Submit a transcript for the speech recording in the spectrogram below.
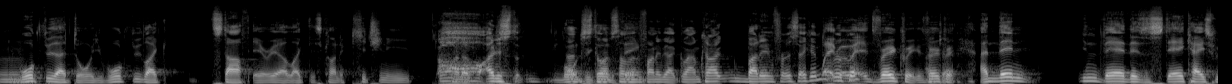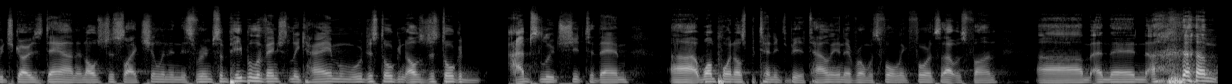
Mm. You walk through that door, you walk through like staff area, like this kind of kitcheny. Kind of, Oh, I just I just thought something thing. funny about glam. Can I butt in for a second? Wait, real wait, quick? wait, it's very quick. It's very Okay. quick. And then in there, there's a staircase which goes down, and I was just like chilling in this room. So people eventually came, and we were just talking. I was just talking absolute shit to them. Uh, at one point, I was pretending to be Italian. Everyone was falling for it, so that was fun. Um, and then, um,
